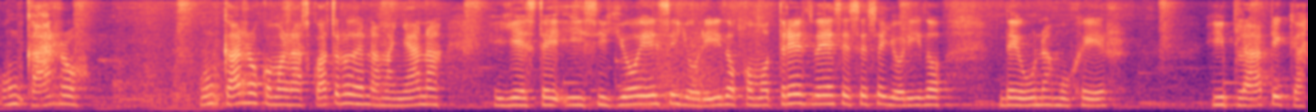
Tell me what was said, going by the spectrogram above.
un carro, un carro como a las 4 de la mañana y, este, y siguió ese llorido, como tres veces ese llorido de una mujer. Y pláticas.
